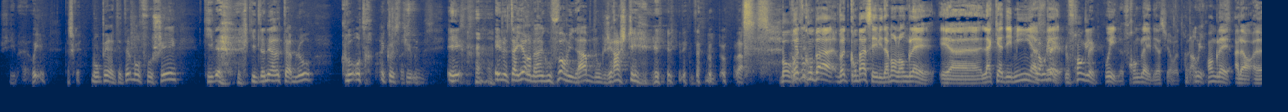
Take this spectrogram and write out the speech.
Je dis Ben oui, parce que mon père était tellement fauché qu'il donnait un tableau contre un costume. Et, et le tailleur avait un goût formidable, donc j'ai racheté les tableaux. Voilà. Bon, votre combat, votre combat, c'est évidemment l'anglais. Et euh, l'académie a L'anglais, fait. le franglais. Oui, le franglais, bien sûr, votre Ah bah oui. franglais. Alors euh,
